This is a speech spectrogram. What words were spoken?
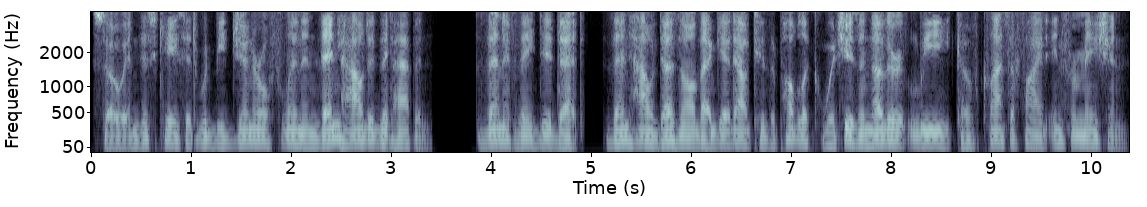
So in this case it would be General Flynn and then how did that happen? Then if they did that, then how does all that get out to the public which is another leak of classified information,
